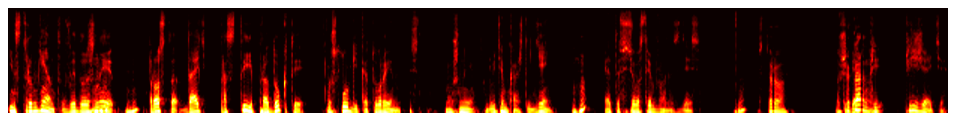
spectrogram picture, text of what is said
инструмент. Вы должны угу, просто дать простые продукты, услуги, которые нужны людям каждый день. Угу. Это все востребовано здесь. Да, здорово. Ну, Ребят, шикарно. При, Приезжайте.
